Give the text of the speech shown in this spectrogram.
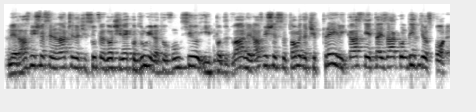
Ne razmišlja se na način da će sutra doći neko drugi na tu funkciju i pod dva ne razmišlja se o tome da će pre ili kasnije taj zakon biti osporen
